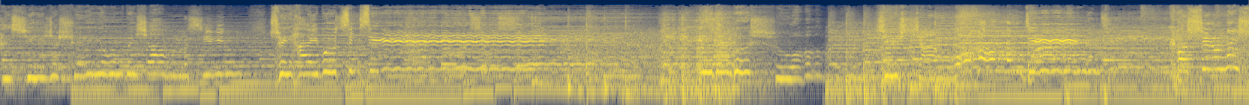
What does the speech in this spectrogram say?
叹息着谁又悲伤了心，却还不清醒。一定不是我，至少我很冷静。可是泪水，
